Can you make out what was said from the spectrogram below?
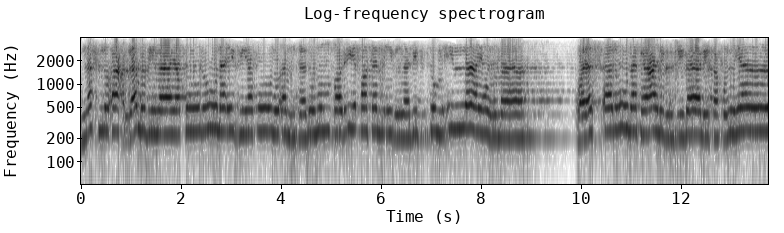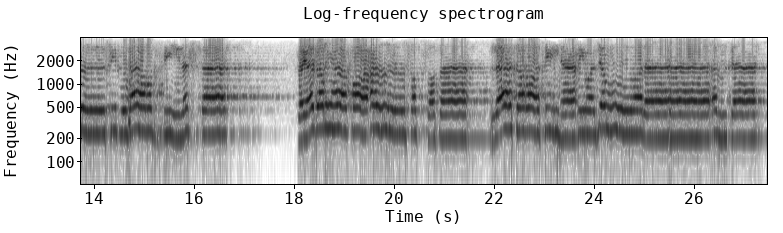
نحن أعلم بما يقولون إذ يقول أمثلهم طريقة إن لبثتم إلا يوما ويسألونك عن الجبال فقل ينسفها ربي نسفا فيذرها قاعا صفصفا لا ترى فيها عوجا ولا أمتا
